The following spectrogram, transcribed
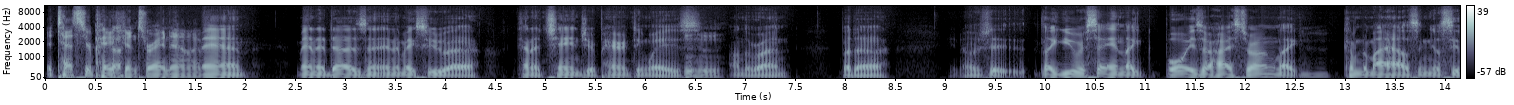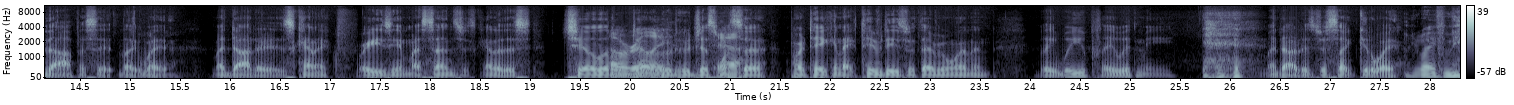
it tests your patience right now. I've- man, man, it does, and, and it makes you uh, kind of change your parenting ways Mhm. on the run. But uh, you know, she, like you were saying, like boys are high strung. Like, Mhm. come to my house and you'll see the opposite. Like my my daughter is kind of crazy, and my son's just kind of this chill little Oh, really? dude who just wants to partake in activities with everyone. And like, will you play with me? my daughter's just like, get away. You away from me?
